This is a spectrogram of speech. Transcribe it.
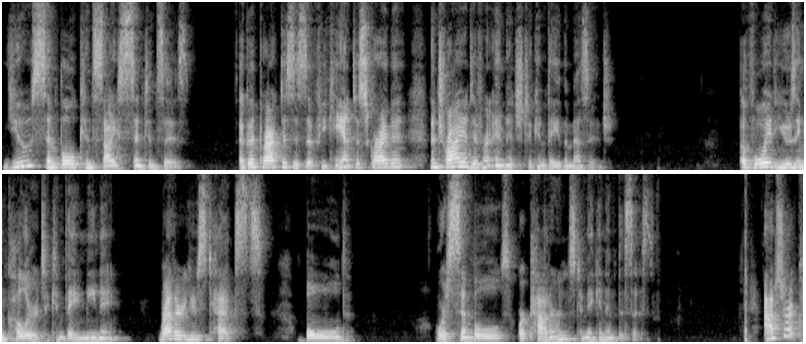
Use simple, concise sentences. A good practice is if you can't describe it, then try a different image to convey the message. Avoid using color to convey meaning. Rather, use texts, bold, or symbols or patterns to make an emphasis. Abstract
